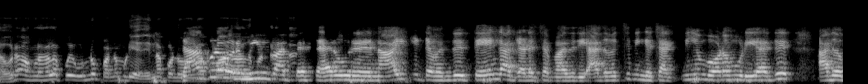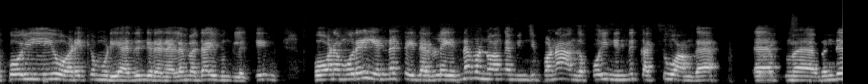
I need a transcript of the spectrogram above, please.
தவிர அவங்களால போய் ஒண்ணும் பண்ண முடியாது. என்ன நான் கூட ஒரு மீன் பண்ணுவாங்க பார்த்தேன் சார். ஒரு நாய்கிட்ட வந்து தேங்காய் கிடைச்ச மாதிரி. அதை வச்சு நீங்க சட்னியும் போட முடியாது. அதை கோயிலையும் உடைக்க முடியாதுங்கிற நிலைமை தான் இவங்களுக்கு. போன முறை என்ன செய்தார்களோ என்ன பண்ணுவாங்க? மிஞ்சி போனா அங்க போய் நின்னு கத்துவாங்க. வந்து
